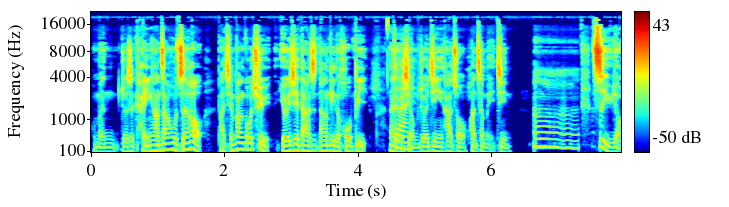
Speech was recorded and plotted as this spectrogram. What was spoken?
我们就是开银行账户之后，把钱放过去，有一些当然是当地的货币，那有些我们就会建议他说换成美金。嗯嗯。至于有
